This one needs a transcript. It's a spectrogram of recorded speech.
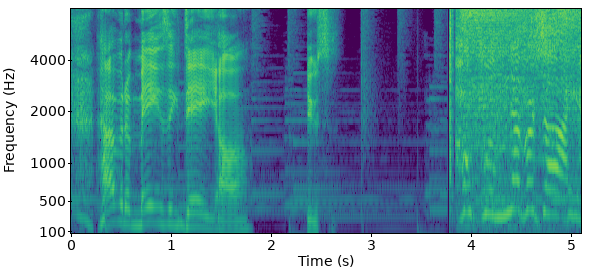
Have an amazing day, y'all. Deuces. Hope will never die.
